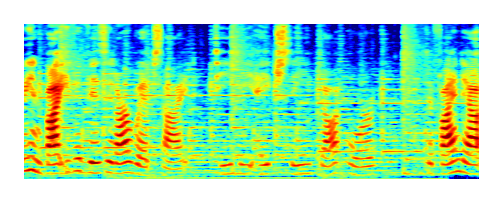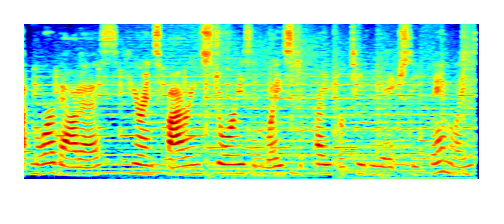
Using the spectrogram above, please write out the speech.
We invite you to visit our website, tbhc.org, to find out more about us, hear inspiring stories and ways to pray for TBHC families,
